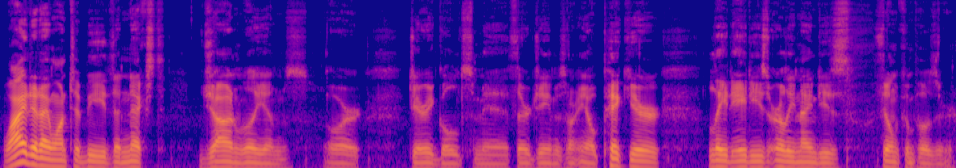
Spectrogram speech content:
Why did I want to be the next John Williams or Jerry Goldsmith or James You know, pick your late 80s, early 90s film composer.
